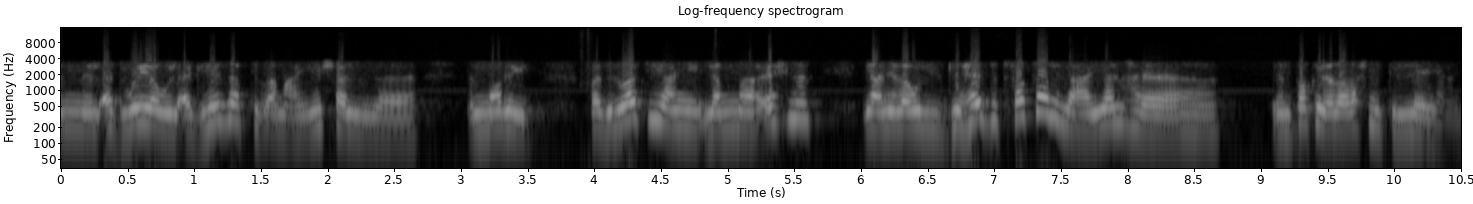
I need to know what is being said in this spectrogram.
إن الأدوية والأجهزة بتبقى معيشة ال- المريض. فدلوقتي يعني لما إحنا يعني لو الجهاز اتفصل العيان ه- ينتقل إلى رحمة الله يعني.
